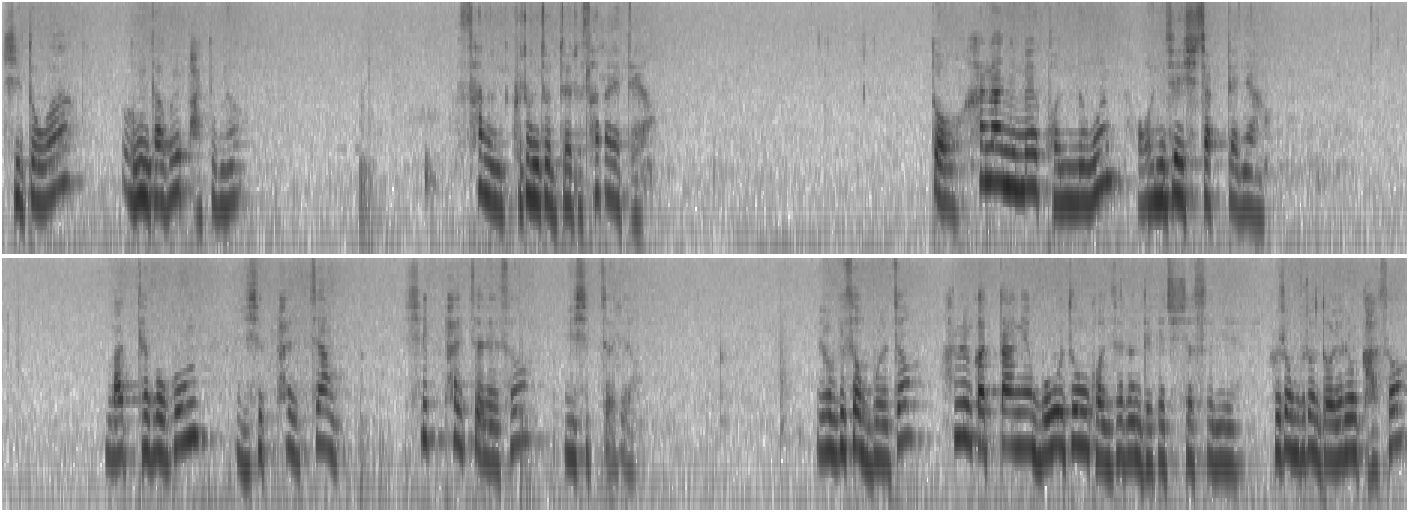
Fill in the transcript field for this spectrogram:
기도와 응답을 받으며 사는 그런 존재를 살아야 돼요. 또 하나님의 권능은 언제 시작되냐? 마태복음 28장 18절에서 20절이요. 여기서 뭐죠? 하늘과 땅의 모든 권세는 내게 주셨으니 그러므로 너희는 가서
